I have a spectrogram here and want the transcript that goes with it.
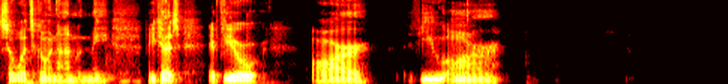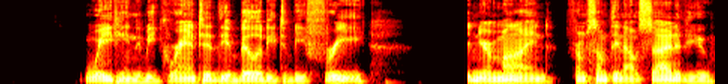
So what's going on with me? Because if you are if you are waiting to be granted the ability to be free in your mind from something outside of you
